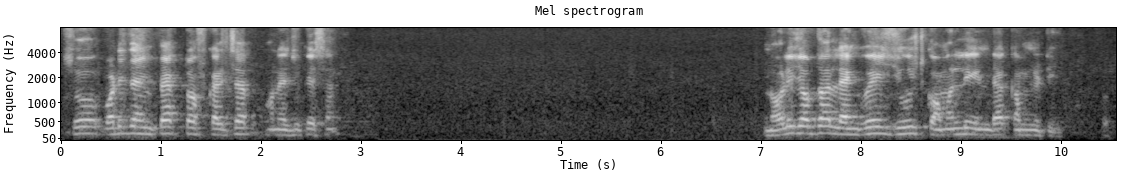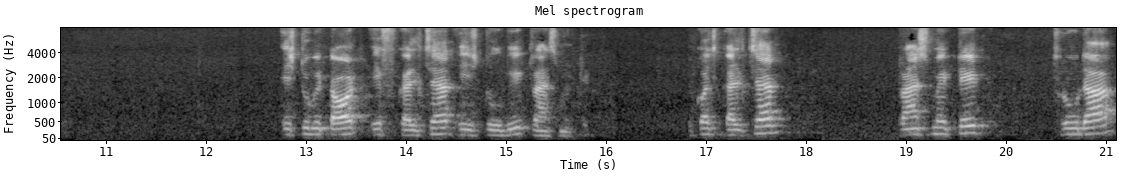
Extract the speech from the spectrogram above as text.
So what is the impact of culture on education knowledge of the language used commonly in the community is to be taught if culture is to be transmitted. Because culture transmitted through the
